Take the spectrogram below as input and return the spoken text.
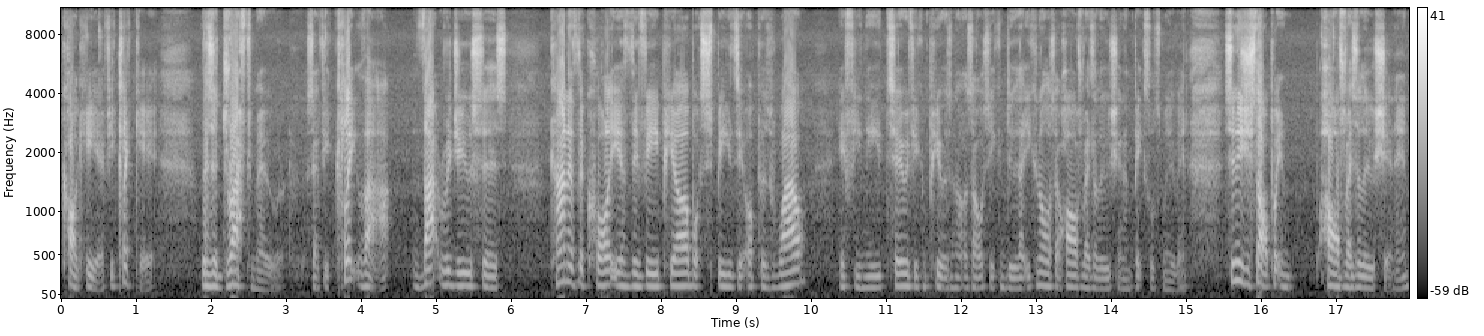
cog here? If you click it there's a draft mode. So if you click that that reduces kind of the quality of the VPR but speeds it up as well if you need to if your computer's not as old so you can do that. You can also half resolution and pixel smoothing. As soon as you start putting half resolution in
